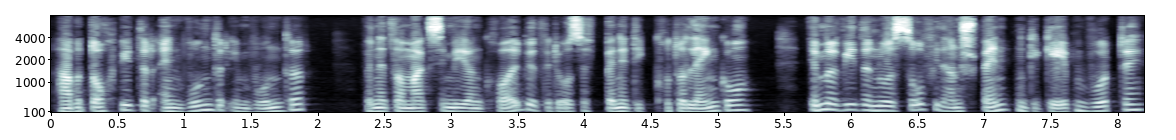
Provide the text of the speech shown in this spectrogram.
aber doch wieder ein Wunder im Wunder, wenn etwa Maximilian Kolbe oder Josef Benedikt Kotolengo immer wieder nur so viel an Spenden gegeben wurde,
